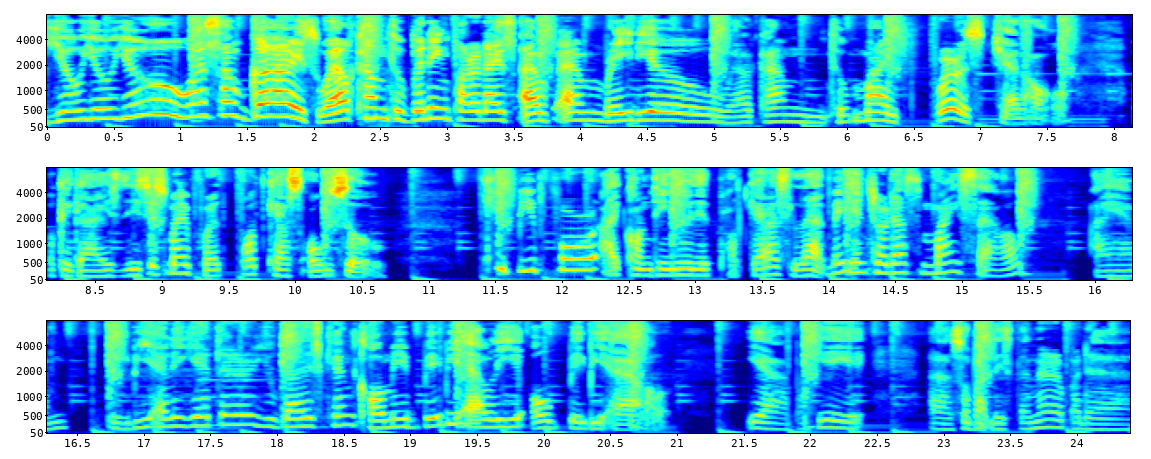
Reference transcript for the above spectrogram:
Yo yo yo, what's up guys? Welcome to Burning Paradise FM Radio. Welcome to my first channel. Okay guys, this is my first podcast also. Okay, before I continue this podcast, let me introduce myself. I am Baby Alligator. You guys can call me Baby Ellie or Baby L. Ya, pasti uh, sobat listener pada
